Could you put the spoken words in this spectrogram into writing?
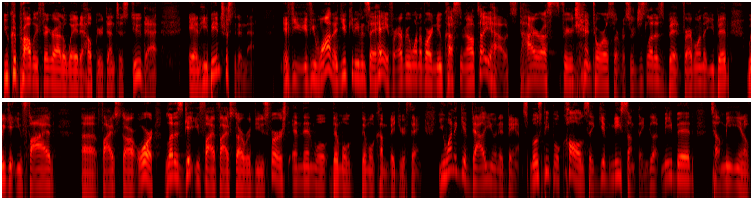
You could probably figure out a way to help your dentist do that, and he'd be interested in that if you if you wanted, you could even say, "Hey, for every one of our new customers, I'll tell you how it's to hire us for your janitorial service, or just let us bid for everyone that you bid. We get you five uh, five star, or let us get you five five star reviews first, and then we'll then we'll then we'll come bid your thing. You want to give value in advance. Most people call and say, "Give me something. Let me bid. Tell me, you know,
